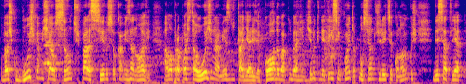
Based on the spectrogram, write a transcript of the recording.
o Vasco busca Michel Santos para ser o seu camisa 9. Há uma proposta hoje na mesa do Tadiares de Córdoba, clube argentino que detém 50% dos direitos econômicos desse atleta.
